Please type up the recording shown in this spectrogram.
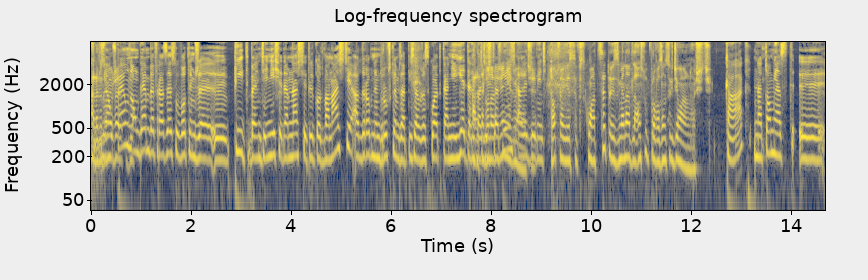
yy, rozumiem, miał pełną że... gębę frazesów o tym, że yy, PIT będzie nie 17, tylko 12, 12, a drobnym druczkiem zapisał, że składka nie 1,25, ale 9. To, co jest w składce, to jest zmiana dla osób prowadzących działalność. Tak, natomiast y,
